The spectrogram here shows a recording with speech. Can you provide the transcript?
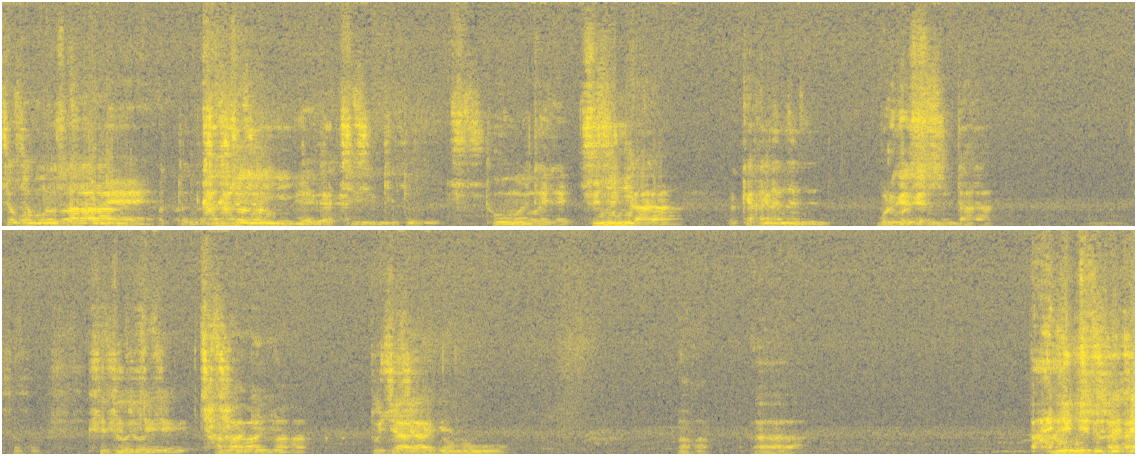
조금 더 사람의 어떤 감정이입에 같이 이렇게 도, 도움을 대, 주니까 이렇게 하는지 모르겠습니다. 음, 그래서 이제 자막이 막 무지하게 너무 막 아, 많이 들어가지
